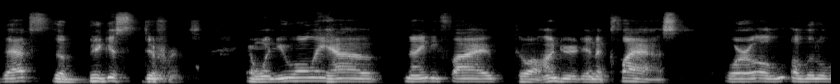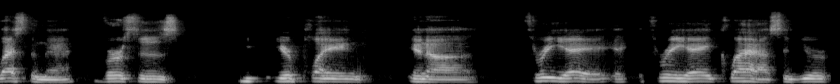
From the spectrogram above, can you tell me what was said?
That's the biggest difference. And when you only have 95 to 100 in a class or a, a little less than that versus you're playing in a 3A, 3A class and you're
